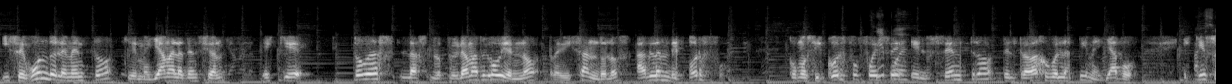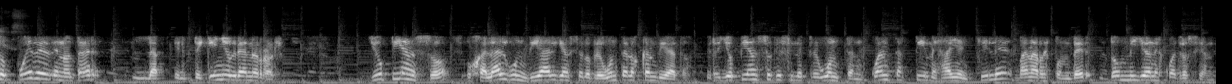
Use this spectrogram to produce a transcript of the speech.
Y segundo elemento que me llama la atención es que todos los programas de gobierno, revisándolos, hablan de Corfo, como si Corfo fuese pues. el centro del trabajo con las pymes. Ya, pues, es que eso puede denotar el pequeño gran error. Yo pienso, ojalá algún día alguien se lo pregunte a los candidatos, pero yo pienso que si les preguntan cuántas pymes hay en Chile, van a responder 2.400.000,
